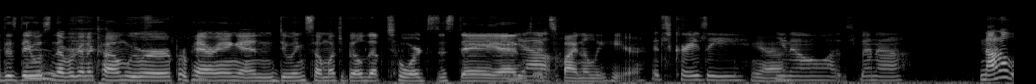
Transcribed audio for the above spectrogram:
this day was never gonna come. We were preparing and doing so much build up towards this day, and Yeah. it's finally here. It's crazy. Yeah. You know, it's been a not a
